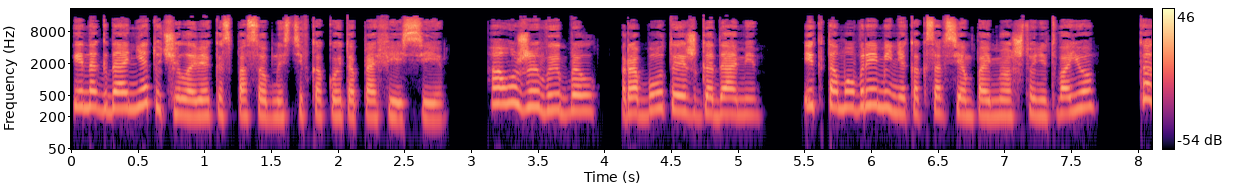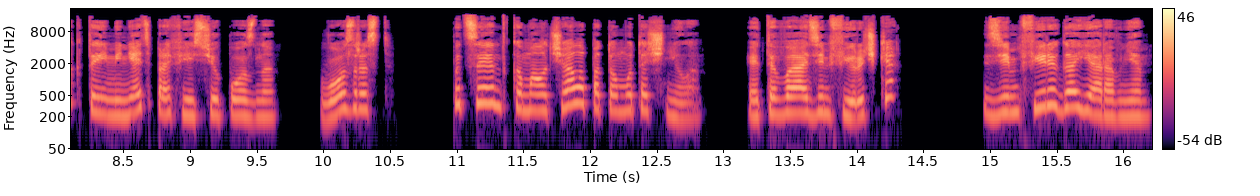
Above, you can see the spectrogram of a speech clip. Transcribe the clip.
Иногда нет у человека способности в какой-то профессии, а уже выбрал, работаешь годами. И к тому времени, как совсем поймешь, что не твое, как-то и менять профессию поздно. Возраст. Пациентка молчала, потом уточнила. «Это вы о Земфирочке?» «Земфире Гаяровне»,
